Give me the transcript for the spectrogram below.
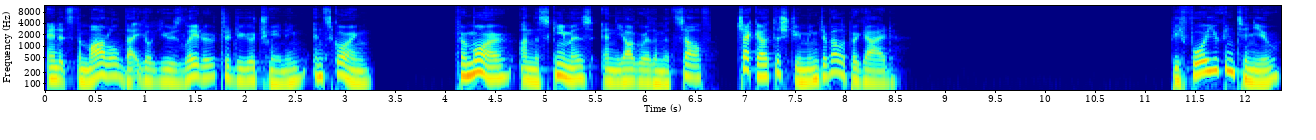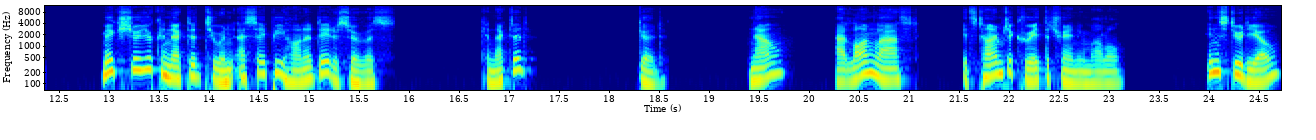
and it's the model that you'll use later to do your training and scoring. For more on the schemas and the algorithm itself, check out the Streaming Developer Guide. Before you continue, Make sure you're connected to an SAP HANA data service. Connected? Good. Now, at long last, it's time to create the training model. In Studio,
